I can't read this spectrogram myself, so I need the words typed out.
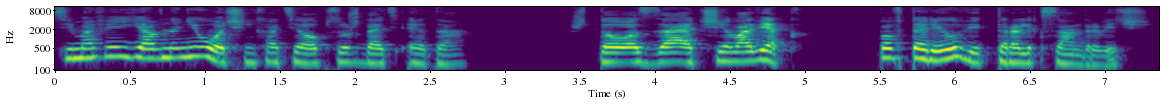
Тимофей явно не очень хотел обсуждать это. «Что за человек?» — повторил Виктор Александрович.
